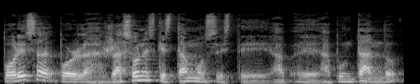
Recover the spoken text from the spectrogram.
Por, esa, por las razones que estamos este, a- eh, apuntando,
